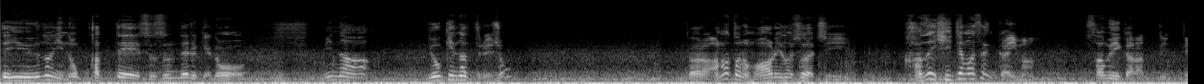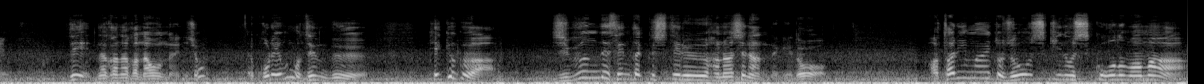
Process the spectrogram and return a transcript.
ていうのに乗っかって進んでるけど、みんな病気になってるでしょ？だからあなたの周りの人たち、風邪ひいてませんか？今。寒いからって言って。で、なかなか治んないでしょ？これも全部、結局は自分で選択してる話なんだけど、当たり前と常識の思考のまま、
